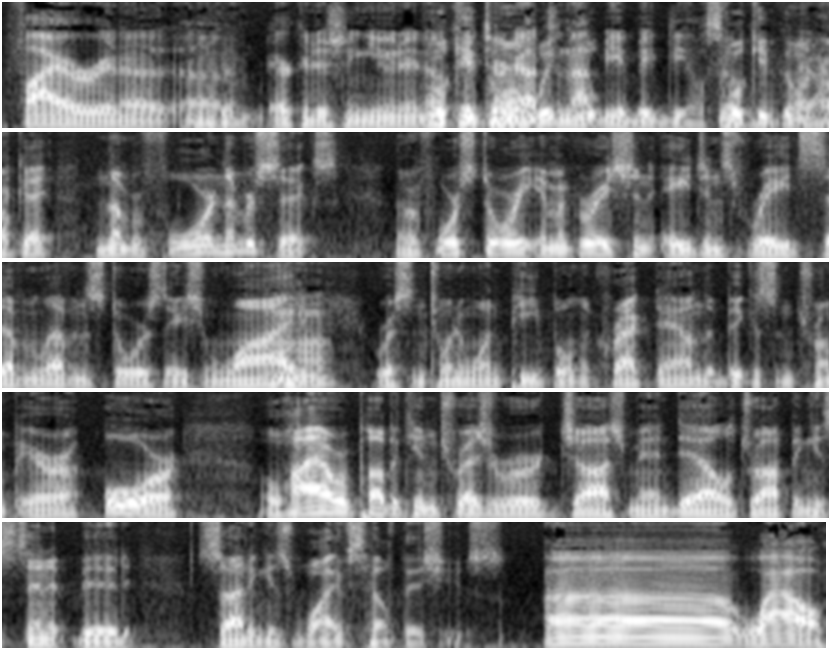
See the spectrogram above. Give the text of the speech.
fire in a um, air conditioning unit. We'll okay, keep it turned going. out We- to not we'll- be a big deal. So we'll keep going. right. Okay. Number four, number six. Number four story: Immigration agents raid 7-Eleven stores nationwide, Uh-huh. arresting twenty-one people in the crackdown, the biggest in Trump era. Or Ohio Republican Treasurer Josh Mandel dropping his Senate bid, citing his wife's health issues. Uh, wow,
